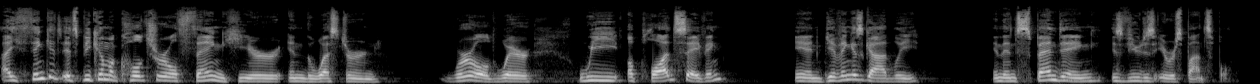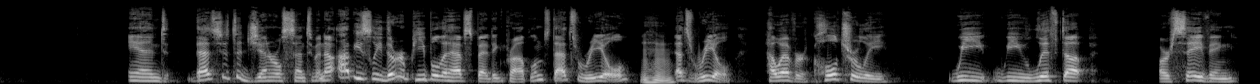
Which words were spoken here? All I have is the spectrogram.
I think it, it's become a cultural thing here in the Western world where we applaud saving and giving is godly, and then spending is viewed as irresponsible. And that's just a general sentiment. Now, obviously, there are people that have spending problems. That's real. That's real. However, culturally, we we lift up our saving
